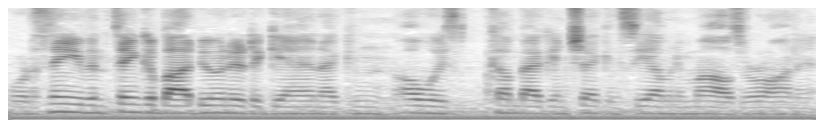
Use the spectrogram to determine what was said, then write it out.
or to even think about doing it again, I can always come back and check and see how many miles are on it.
